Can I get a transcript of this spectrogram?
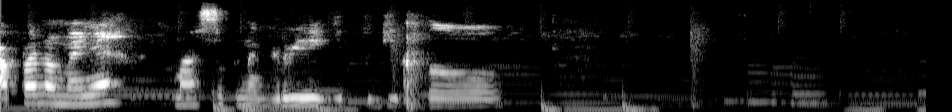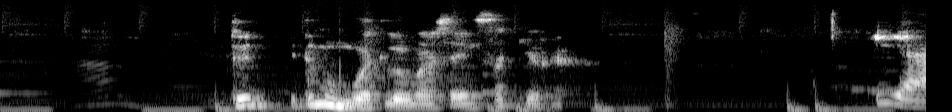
apa namanya masuk negeri gitu-gitu. Itu itu membuat lo merasa insecure ya? Iya,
